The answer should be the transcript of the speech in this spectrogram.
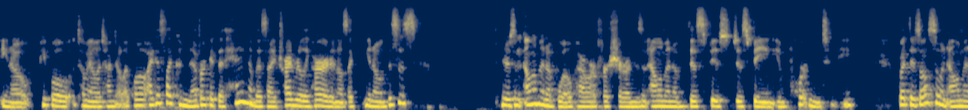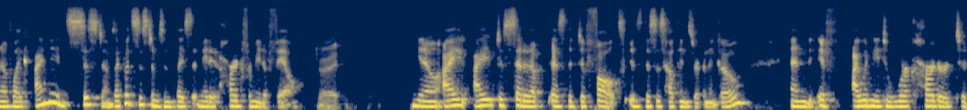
you know people tell me all the time they're like well i just like could never get the hang of this. I tried really hard. And i was like you know this is there's an element of willpower for sure and there's an element of this is just being important to me. But there's also an element of like i made systems i put systems in place that made it hard for me to fail. All right you know i i just set it up as the default is this is how things are going to go. And if i would need to work harder to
